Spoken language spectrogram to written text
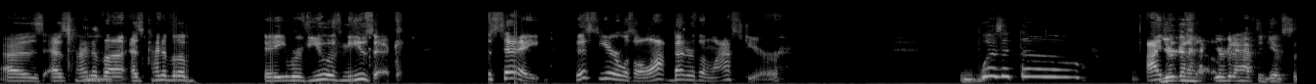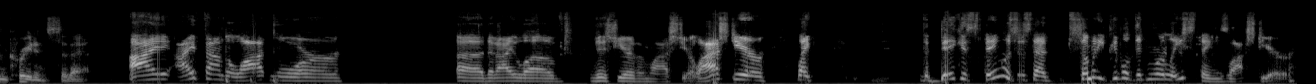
as as kind of a as kind of a a review of music. To say this year was a lot better than last year. was it though I you're gonna so. you're gonna have to give some credence to that I I found a lot more uh, that I loved this year than last year. Last year, like the biggest thing was just that so many people didn't release things last year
